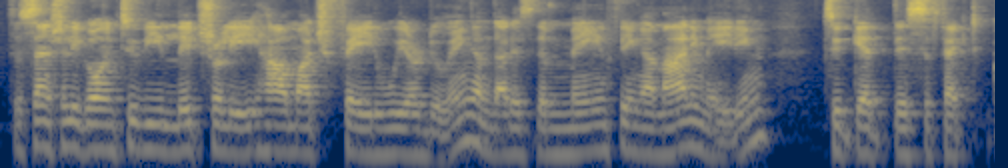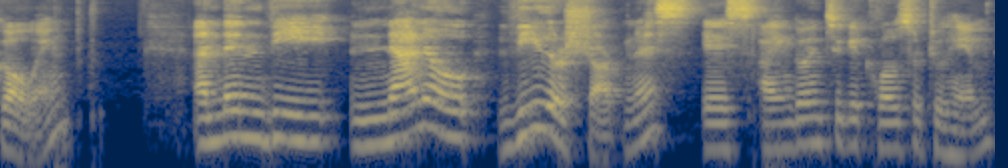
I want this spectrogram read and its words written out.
It's essentially going to be literally how much fade we are doing and that is the main thing I'm animating to get this effect going. And then the nano dither sharpness is, I'm going to get closer to him.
